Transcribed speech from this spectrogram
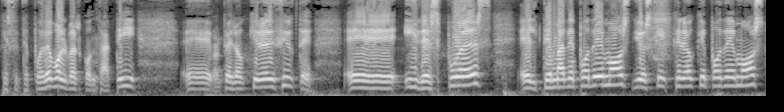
que se te puede volver contra ti. Eh, pero quiero decirte, eh, y después el tema de Podemos, yo es que creo que Podemos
